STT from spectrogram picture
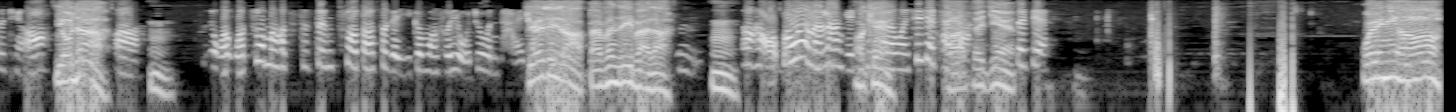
事情哦。有的，啊，嗯，我我做梦是真做到这个一个梦，所以我就问台长。绝对的，百分之一百的。嗯。嗯，那好，我不问了，让给其他人问。谢谢台长。好再见再见。喂，你好，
